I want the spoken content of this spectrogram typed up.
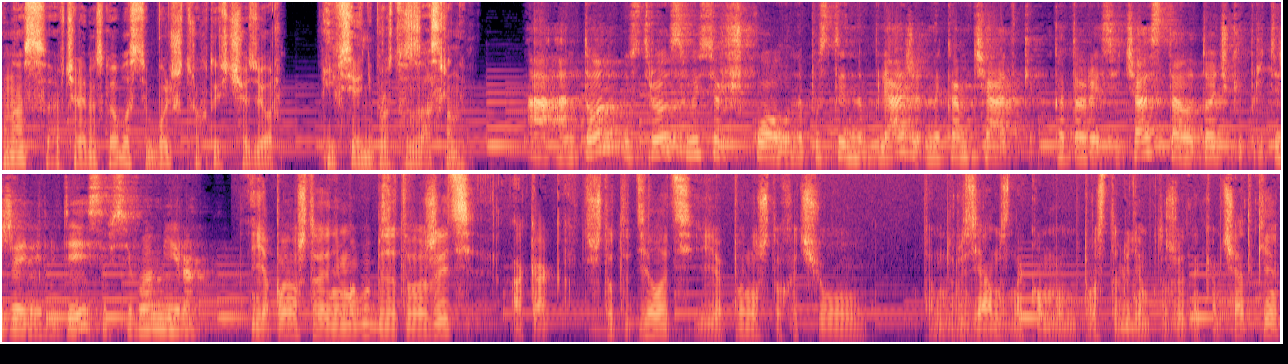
У нас в Челябинской области больше трех тысяч озер, и все они просто засраны. А Антон устроил свою серф-школу на пустынном пляже на Камчатке, которая сейчас стала точкой притяжения людей со всего мира. Я понял, что я не могу без этого жить, а как что-то делать, и я понял, что хочу там, друзьям, знакомым, просто людям, кто живет на Камчатке,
